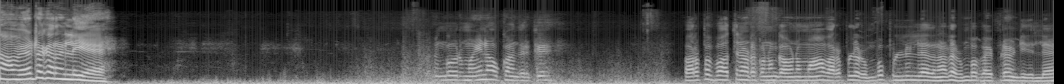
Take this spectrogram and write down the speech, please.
நான் வேட்டைக்காரன் இல்லையே. அங்கே ஒரு மைனா உட்காந்துருக்கு வரப்பை பார்த்து நடக்கணும் கவனமாக வரப்பில் ரொம்ப புல் அதனால் ரொம்ப பயப்பட வேண்டியதில்லை.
